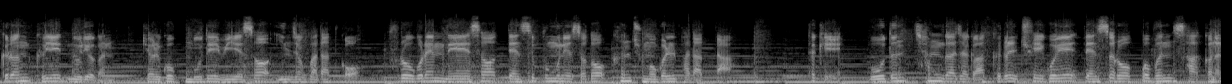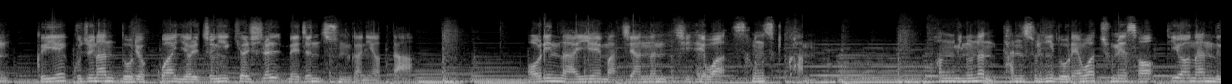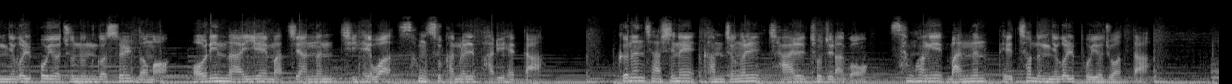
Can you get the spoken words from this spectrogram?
그런 그의 노력은 결국 무대 위에서 인정받았고 프로그램 내에서 댄스 부문에서도 큰 주목을 받았다. 특히 모든 참가자가 그를 최고의 댄서로 뽑은 사건은 그의 꾸준한 노력과 열정이 결실을 맺은 순간이었다. 어린 나이에 맞지 않는 지혜와 성숙함. 황민우는 단순히 노래와 춤에서 뛰어난 능력을 보여주는 것을 넘어 어린 나이에 맞지 않는 지혜와 성숙함을 발휘했다. 그는 자신의 감정을 잘 조절하고 상황에 맞는 대처 능력을 보여주었다.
